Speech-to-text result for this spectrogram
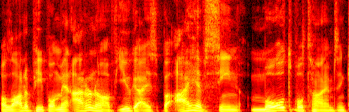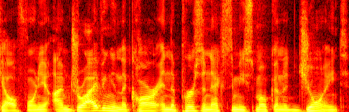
a lot of people, man, I don't know if you guys, but I have seen multiple times in California, I'm driving in the car and the person next to me smoking a joint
